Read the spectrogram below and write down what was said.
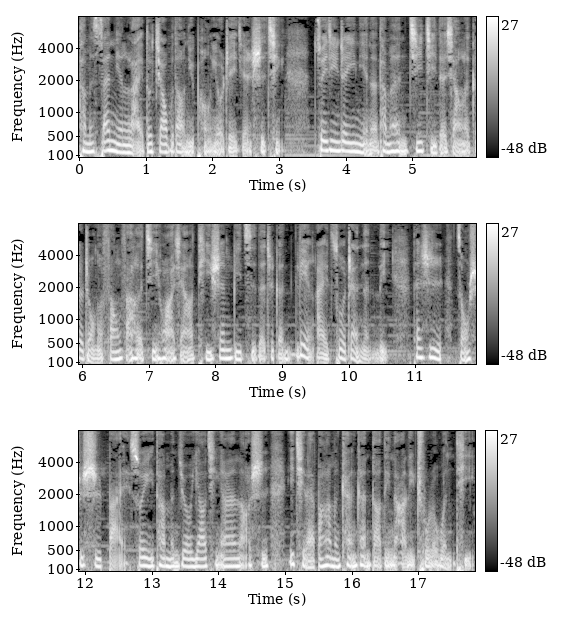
他们三年来都交不到女朋友这件事情。最近这一年呢，他们很积极的想了各种的方法和计划，想要提升彼此的这个恋爱作战能力，但是总是失败，所以他们就邀请安安老师一起来帮他们看看到底哪里出了问题。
